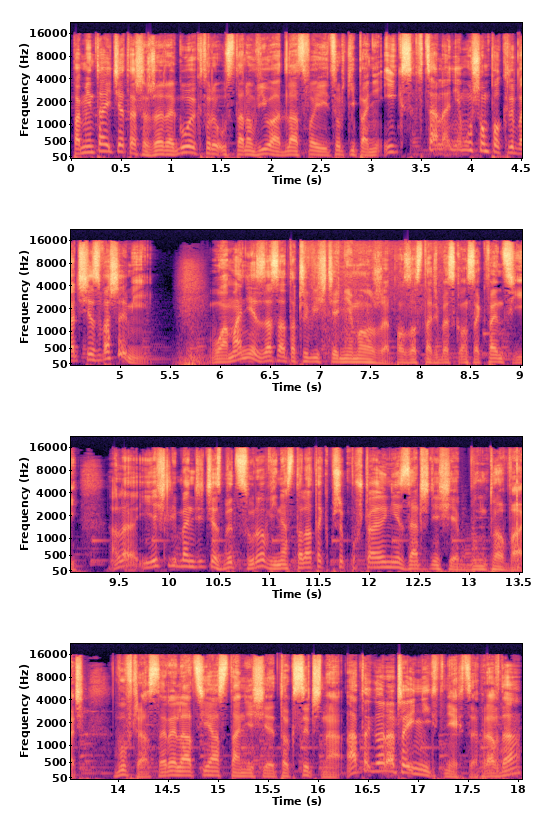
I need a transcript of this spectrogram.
Pamiętajcie też, że reguły, które ustanowiła dla swojej córki pani X, wcale nie muszą pokrywać się z waszymi. Łamanie zasad oczywiście nie może pozostać bez konsekwencji, ale jeśli będziecie zbyt surowi, nastolatek przypuszczalnie zacznie się buntować. Wówczas relacja stanie się toksyczna, a tego raczej nikt nie chce, prawda?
